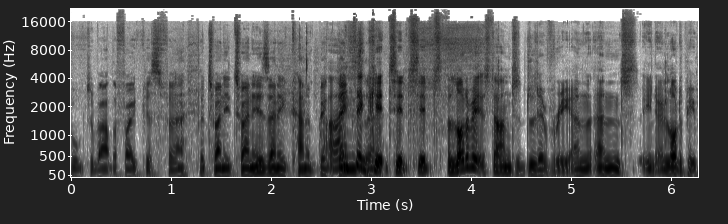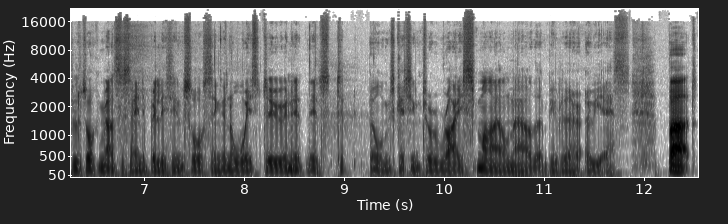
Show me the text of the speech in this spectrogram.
talked about the focus for, for 2020. Is any kind of big I think that, it's it's it's a lot of it's down to delivery, and and you know a lot of people are talking about sustainability and sourcing, and always do, and mm. it, it's t- almost getting to a wry smile now that people are oh yes, but.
